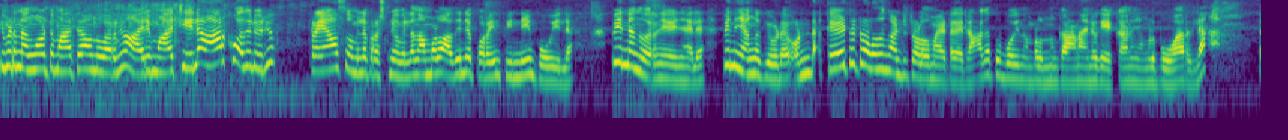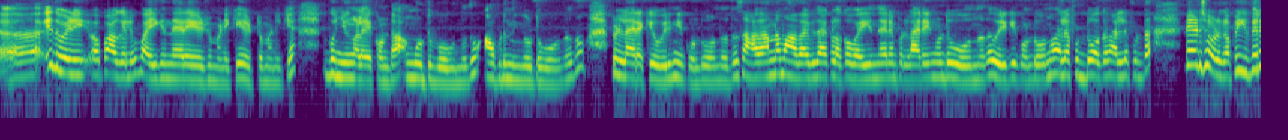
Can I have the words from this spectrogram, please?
ഇവിടുന്ന് അങ്ങോട്ട് മാറ്റാമെന്ന് പറഞ്ഞു. ആരും മാറ്റിയില്ല. ആർക്കും അതിലൊരു പ്രയാസവുമില്ല പ്രശ്നവുമില്ല. നമ്മളും അതിന്റെ പുറയിൽ പിന്നെയും പോയില്ല. പിന്നെന്ന് പറഞ്ഞു കഴിഞ്ഞാൽ പിന്നെ ഞങ്ങൾക്ക് ഇവിടെ ഉണ്ട്. കേട്ടിട്ടുള്ളതും കണ്ടിട്ടുള്ളതുമായിട്ട് കാര്യം. അകത്ത് പോയി നമ്മളൊന്നും കാണാനോ കേൾക്കാനോ ഞങ്ങൾ പോകാറില്ല ഇതുവഴി പകലും വൈകുന്നേരം ഏഴ് മണിക്ക് എട്ട് മണിക്ക് കുഞ്ഞുങ്ങളെ കൊണ്ട് അങ്ങോട്ട് പോകുന്നതും അവിടുന്ന് ഇങ്ങോട്ട് പോകുന്നതും പിള്ളേരൊക്കെ ഒരുങ്ങി കൊണ്ടുപോകുന്നതും സാധാരണ മാതാപിതാക്കളൊക്കെ വൈകുന്നേരം പിള്ളേരെയും കൊണ്ട് പോകുന്നത് ഒരുക്കി കൊണ്ടുപോകുന്നു നല്ല ഫുഡും ഒക്കെ നല്ല ഫുഡ് മേടിച്ചു കൊടുക്കുക അപ്പോൾ ഇവർ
